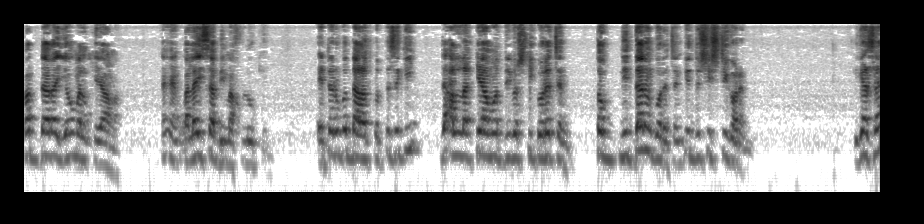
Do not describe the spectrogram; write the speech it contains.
কদ্দারা ইয়াউমাল কিয়ামা হ্যাঁ ওয়ালাইসা বিমাখলুকিন। এটার উপর দাঁড়াত করতেছে কি? যে আল্লাহ কিয়ামত দিবস কি করেছেন? তো নির্ধারণ করেছেন কিন্তু সৃষ্টি করেন ঠিক আছে?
